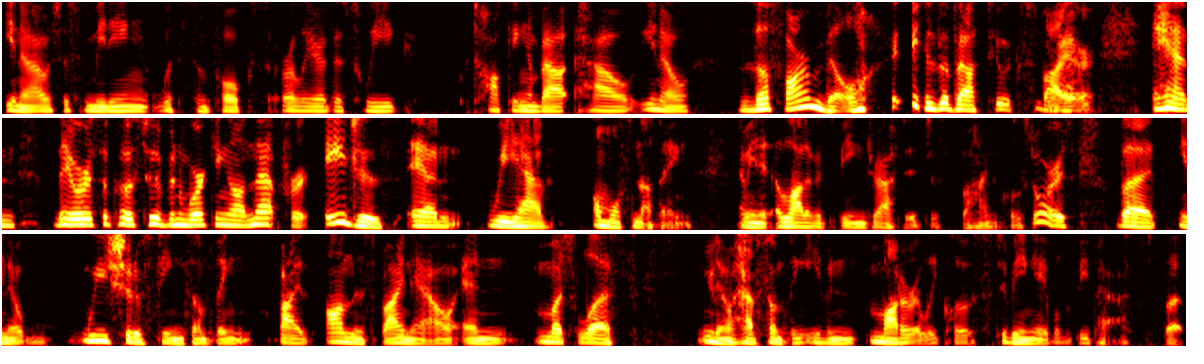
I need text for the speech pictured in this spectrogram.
you know, I was just meeting with some folks earlier this week talking about how, you know, the farm bill is about to expire. Yeah. And they were supposed to have been working on that for ages. And we have almost nothing. I mean, a lot of it's being drafted just behind closed doors, but you know, we should have seen something by on this by now, and much less, you know, have something even moderately close to being able to be passed. But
